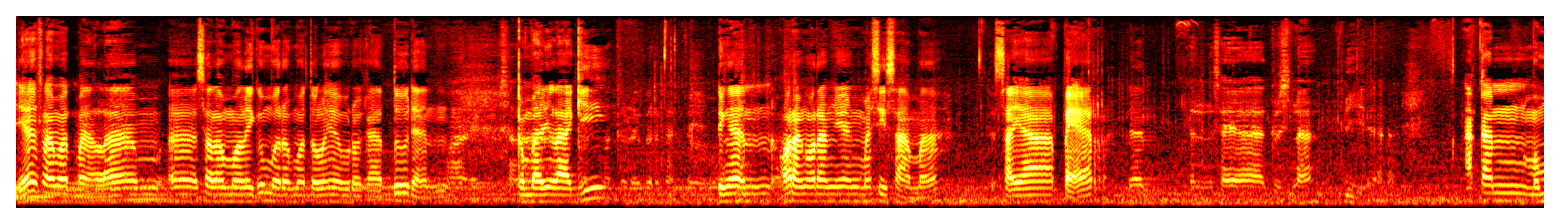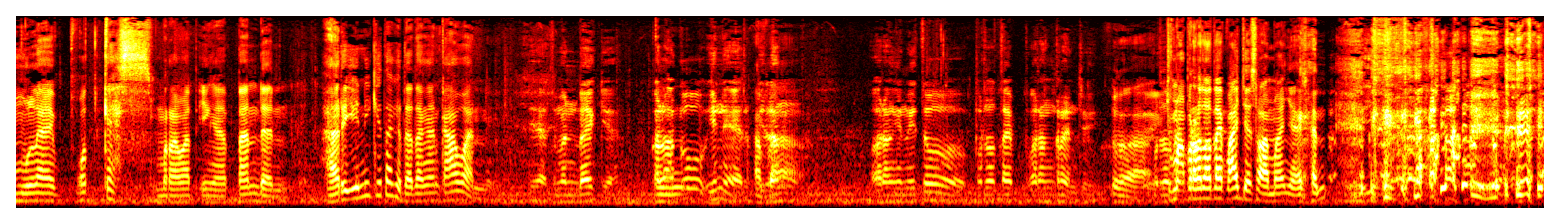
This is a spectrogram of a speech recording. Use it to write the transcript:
Ya, selamat malam. Eh, Assalamualaikum warahmatullahi wabarakatuh dan kembali lagi dengan orang-orang yang masih sama. Saya PR dan Dan saya Krishna. iya, akan memulai podcast merawat ingatan dan hari ini kita kedatangan kawan. Ya, teman baik ya. Kalau Hmm. aku ini ya bilang orang ini tuh prototipe orang keren cuy. Wah, Prototipe. cuma prototipe aja selamanya kan.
